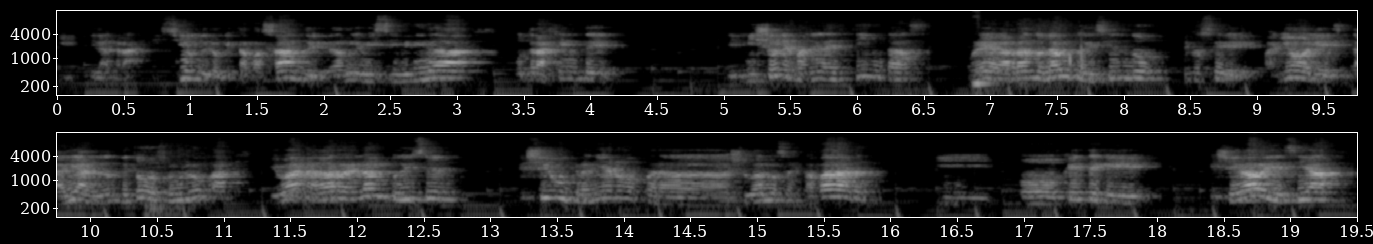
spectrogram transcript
y de la transmisión de lo que está pasando y de darle visibilidad, otra gente de millones de maneras distintas, por ahí agarrando el auto diciendo, no sé, españoles, italianos, donde todos Europa, que van, agarran el auto y dicen, me llevo ucranianos para ayudarlos a escapar, y, o gente que, que llegaba y decía,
